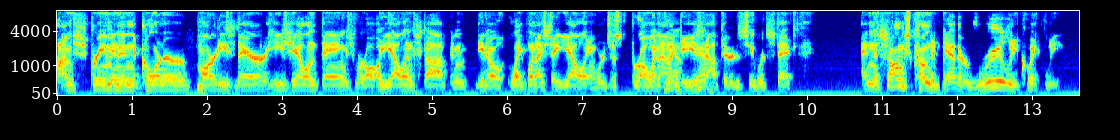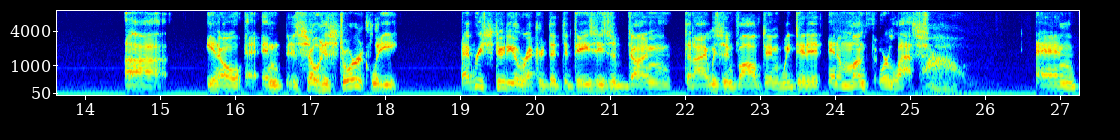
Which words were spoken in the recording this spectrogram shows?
I'm screaming in the corner. Marty's there. He's yelling things. We're all yelling stuff. And, you know, like when I say yelling, we're just throwing Yeah, ideas yeah. out there to see what sticks. And the songs come together really quickly uh, you know, and so historically, every studio record that the Daisies have done that I was involved in, we did it in a month or less. wow, And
